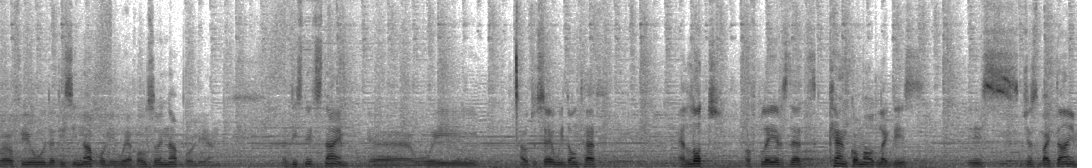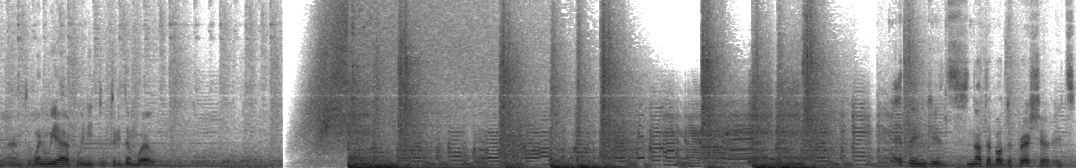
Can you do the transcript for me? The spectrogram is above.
of you that is in Napoli. We have also in Napoli, and uh, this needs time. Uh, we, how to say, we don't have a lot of players that can come out like this. It's just by time, and when we have, we need to treat them well. Think it's not about the pressure. It's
